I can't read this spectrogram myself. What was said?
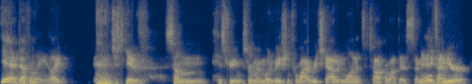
Yeah, definitely. Like just to give some history and sort of my motivation for why I reached out and wanted to talk about this. I mean, anytime you're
